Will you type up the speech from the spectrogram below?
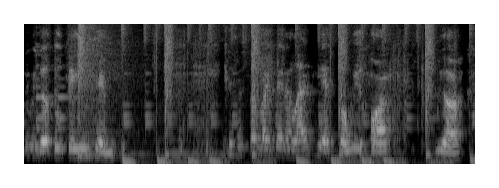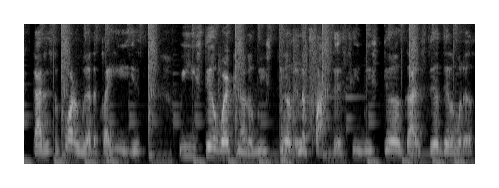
do we go through things and different stuff like that in life? Yes, but we are we are God is the. We are the clay. He is we still working on it. We still in the process. He we still God is still dealing with us,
